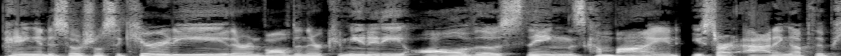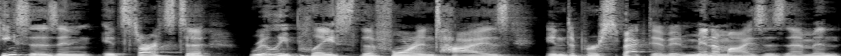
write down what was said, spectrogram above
paying into social security, they're involved in their community, all of those things combined, you start adding up the pieces and it starts to really place the foreign ties into perspective. It minimizes them and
